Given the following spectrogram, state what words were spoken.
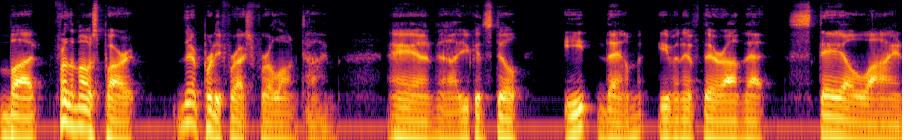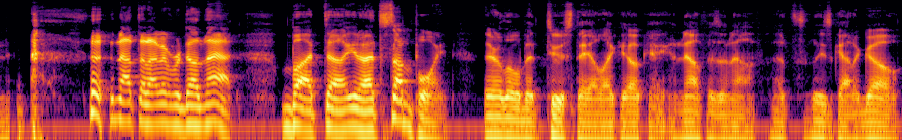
but for the most part, they're pretty fresh for a long time, and uh, you can still eat them even if they're on that stale line. Not that I've ever done that, but uh, you know, at some point they're a little bit too stale. Like, okay, enough is enough. That's these got to go.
